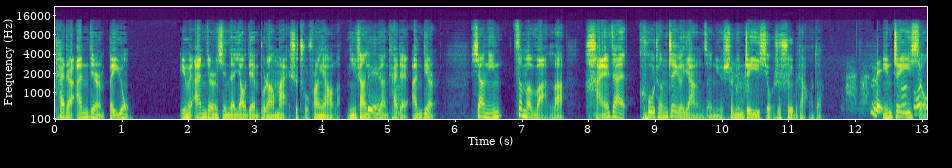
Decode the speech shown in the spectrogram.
开点安定备用，因为安定现在药店不让卖，是处方药了。您上医院开点安定。像您这么晚了还在哭成这个样子，女士，您这一宿是睡不着的。每您这一宿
